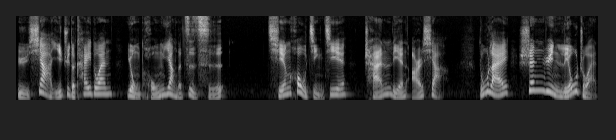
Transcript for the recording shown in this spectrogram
与下一句的开端用同样的字词，前后紧接，缠连而下。读来声韵流转，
